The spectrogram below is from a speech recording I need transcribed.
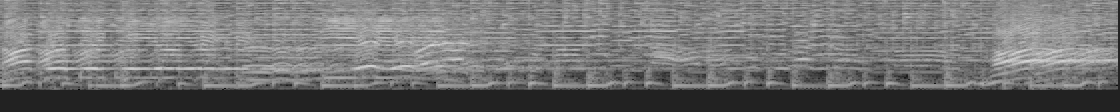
નાથ દેખીએ ડરીએ હા.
